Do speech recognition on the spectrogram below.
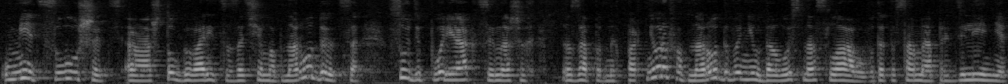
уметь слушать, а, что говорится, зачем обнародуется. Судя по реакции наших западных партнеров, обнародование удалось на славу. Вот это самое определение.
